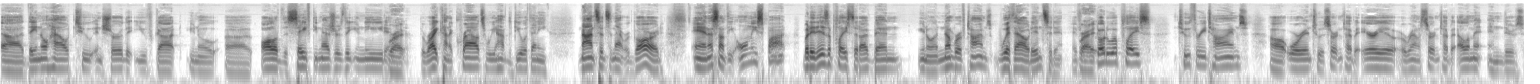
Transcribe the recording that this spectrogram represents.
Uh, they know how to ensure that you've got, you know, uh, all of the safety measures that you need and Right. the right kind of crowd so we don't have to deal with any nonsense in that regard. And that's not the only spot, but it is a place that I've been, you know, a number of times without incident. If you go to a place two, three times uh, or into a certain type of area around a certain type of element and there's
